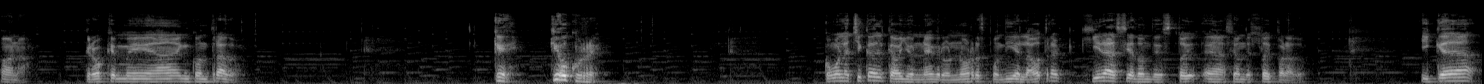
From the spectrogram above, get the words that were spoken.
Oh no, creo que me ha encontrado. ¿Qué? ¿Qué ocurre? Como la chica del cabello negro no respondía, la otra gira hacia donde estoy, eh, hacia donde estoy parado. Y queda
